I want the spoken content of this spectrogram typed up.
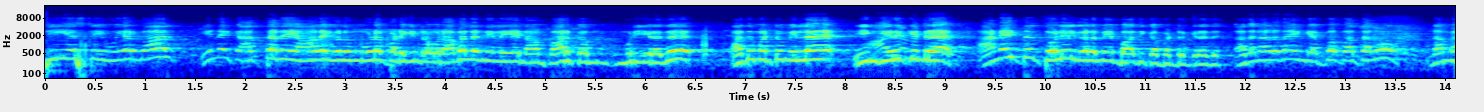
ஜிஎஸ்டி உயர்வால் இன்னைக்கு அத்தனை ஆலைகளும் மூடப்படுகின்ற ஒரு அவல நிலையை நாம் பார்க்க முடிகிறது. அது மட்டும் இல்ல இங்கு இருக்கின்ற அனைத்து தொழில்களுமே பாதிக்கப்பட்டிருக்கிறது. அதனாலதான் இங்க எப்ப பார்த்தாலும் நம்ம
